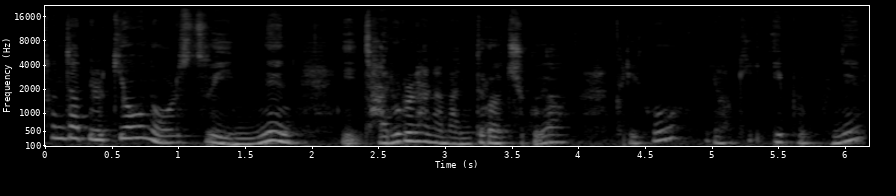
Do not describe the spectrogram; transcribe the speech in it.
손잡이를 끼워 넣을 수 있는 이 자료를 하나 만들어 주고요. 그리고 여기 이 부분은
